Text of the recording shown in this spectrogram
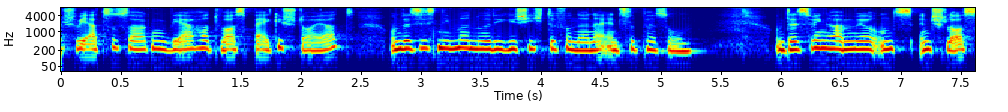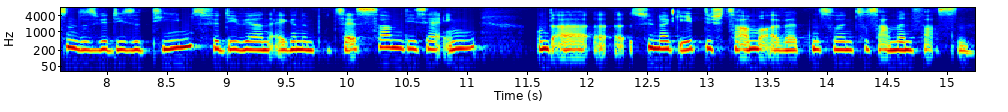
schwer zu sagen, wer hat was beigesteuert und es ist nicht mehr nur die Geschichte von einer Einzelperson. Und deswegen haben wir uns entschlossen, dass wir diese Teams, für die wir einen eigenen Prozess haben, die sehr eng und auch äh, synergetisch zusammenarbeiten sollen, zusammenfassen.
